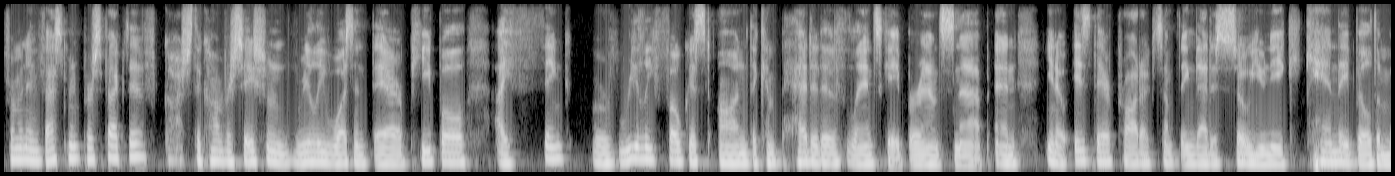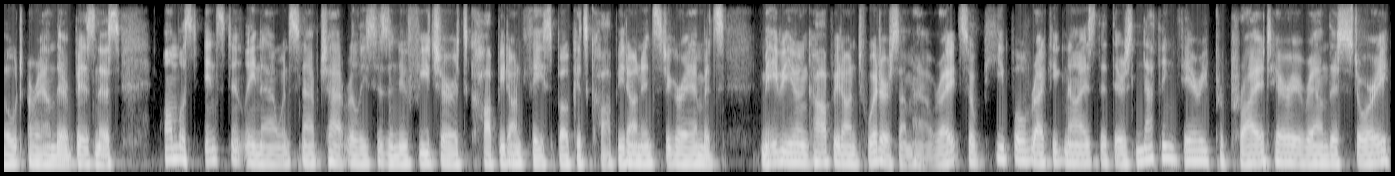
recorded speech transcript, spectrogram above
from an investment perspective, gosh, the conversation really wasn't there. People, I think, were really focused on the competitive landscape around Snap and, you know, is their product something that is so unique? Can they build a moat around their business? Almost instantly now, when Snapchat releases a new feature, it's copied on Facebook, it's copied on Instagram, it's maybe even copied on Twitter somehow, right? So people recognize that there's nothing very proprietary around this story.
